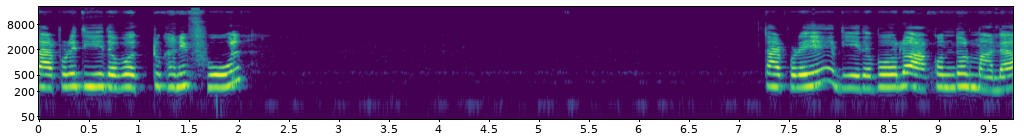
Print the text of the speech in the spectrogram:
তারপরে দিয়ে দেবো একটুখানি ফুল। তারপরে দিয়ে দেবো হলো আকন্দর মালা।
